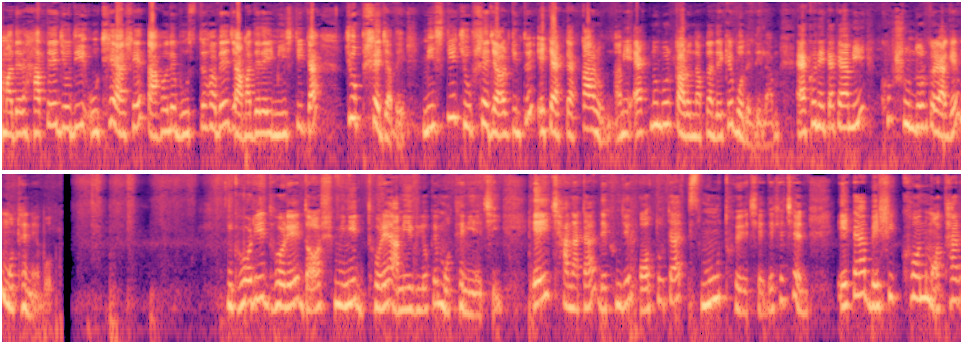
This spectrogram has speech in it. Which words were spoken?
আমাদের হাতে যদি উঠে আসে, তাহলে বুঝতে হবে যে আমাদের এই মিষ্টিটা চুপসে যাবে। মিষ্টি চুপসে যাওয়ার কিন্তু এটা একটা কারণ। আমি এক নম্বর কারণ আপনাদেরকে বলে দিলাম। এখন এটাকে আমি খুব সুন্দর করে আগে মুথে নেব। ঘড়ি ধরে দশ মিনিট ধরে আমি এগুলোকে মথে নিয়েছি। এই ছানাটা দেখুন যে কতটা স্মুথ হয়েছে, দেখেছেন? এটা বেশিক্ষণ মথার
